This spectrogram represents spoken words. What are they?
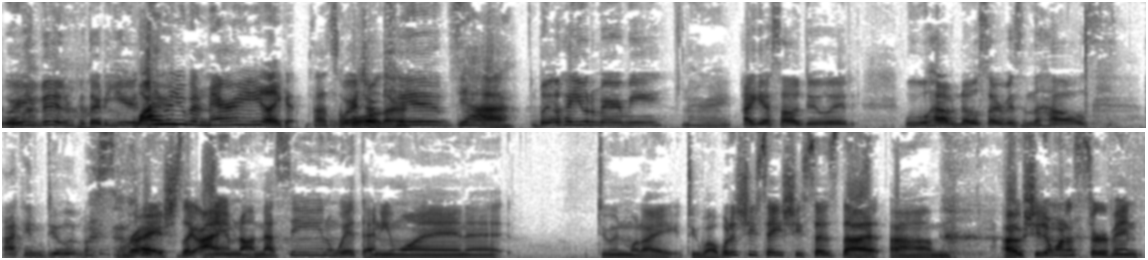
where have you been for thirty years? Why dude? haven't you been married? Like that's a Where's your other- kids? Yeah. But okay, you want to marry me? All right. I guess I'll do it. We will have no service in the house. I can do it myself. Right. She's like, I am not messing with anyone doing what I do well. What did she say? She says that, um, oh, she didn't want a servant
